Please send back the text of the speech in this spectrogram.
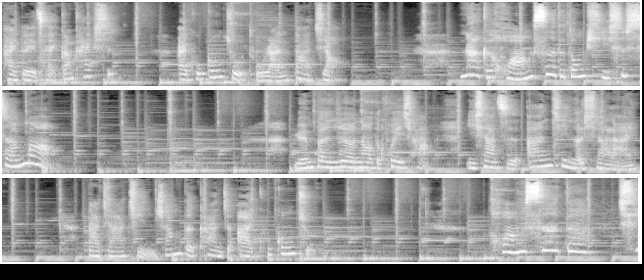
派对才刚开始。爱哭公主突然大叫：“那个黄色的东西是什么？”原本热闹的会场一下子安静了下来，大家紧张的看着爱哭公主。黄色的气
